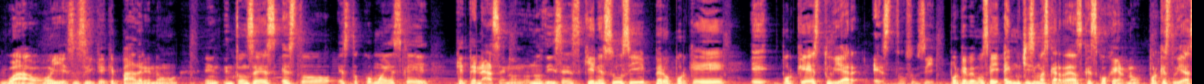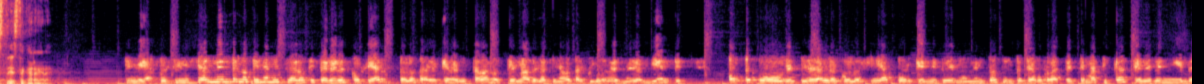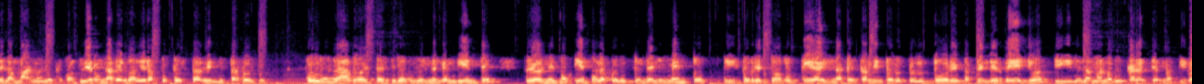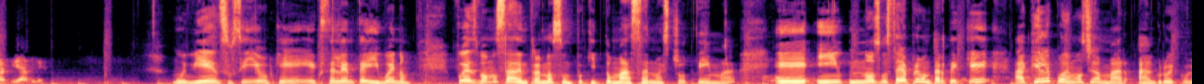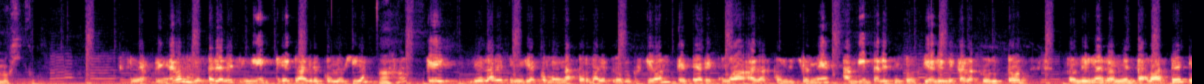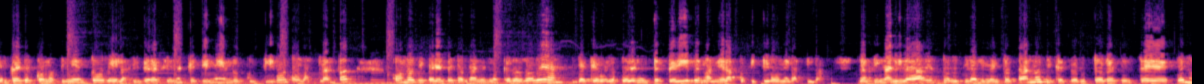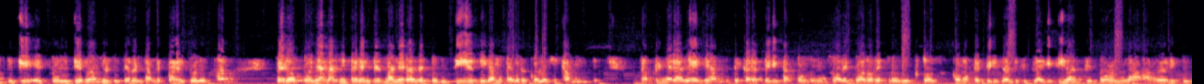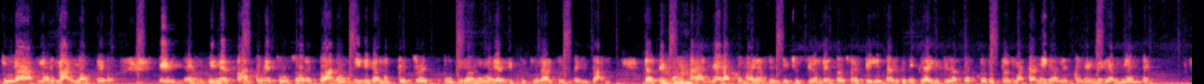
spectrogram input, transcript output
Wow, oye, eso qué, padre, ¿no? entonces, esto, esto cómo es que, que te nace, ¿no? Nos dices quién es Susi, pero ¿por qué, eh, ¿por qué estudiar esto, Susi? Porque vemos que hay, muchísimas carreras que escoger, ¿no? ¿Por qué estudiaste esta carrera? Sí, mira, pues inicialmente no tenía muy claro qué carrera escoger, solo sabía que me gustaban los temas relacionados al cuidado del medio ambiente opto por estudiar agroecología porque en ese momento siento que aborda tres temáticas que deben ir de la mano en lo que considero una verdadera propuesta del desarrollo. Por un lado está el cuidado del medio ambiente, pero al mismo tiempo la producción de alimentos y sobre todo que hay un acercamiento a los productores, aprender de ellos y de la mano buscar alternativas viables. Muy bien, Susi, ok, excelente. Y bueno, pues vamos a adentrarnos un poquito más a nuestro tema eh, y nos gustaría preguntarte qué, a qué le podemos llamar agroecológico. primero me gustaría definir qué es la agroecología, que yo la definiría como una forma de producción que se adecua a las condiciones ambientales y sociales de cada productor, donde una herramienta base siempre es el conocimiento de las interacciones que tienen los cultivos o las plantas con los diferentes organismos que los rodean, ya que bueno, pueden interferir de manera positiva o negativa. La finalidad es producir alimentos sanos y que el productor resulte, bueno, y que el producirlos resulte rentable para el productor, pero puede haber diferentes maneras de producir, digamos, agroecológicamente. La primera de ellas se caracteriza por un uso adecuado de productos como fertilizantes y plaguicidas, que son la agricultura normal, ¿no? Pero en, un primer paso es su uso adecuado y digamos que esto es un sinónimo de agricultura sustentable. La segunda ya va como en la sustitución de estos fertilizantes y plaguicidas por productos más amigables con el medio ambiente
